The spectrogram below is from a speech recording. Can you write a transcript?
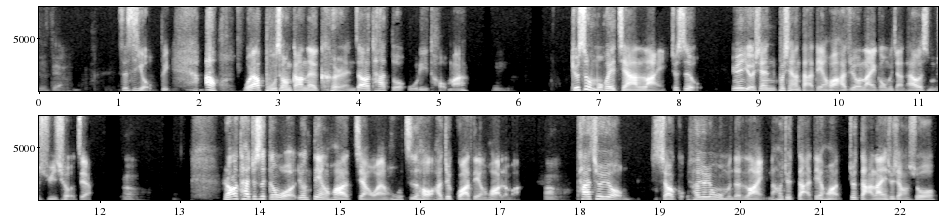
就是这样。这是有病哦！我要补充刚刚那个客人，你知道他多无厘头吗？嗯，就是我们会加 line，就是因为有些人不想打电话，他就用 line 跟我们讲他有什么需求这样。嗯，然后他就是跟我用电话讲完之后，他就挂电话了嘛。嗯，他就用小狗，他就用我们的 line，然后就打电话，就打 line 就讲说，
